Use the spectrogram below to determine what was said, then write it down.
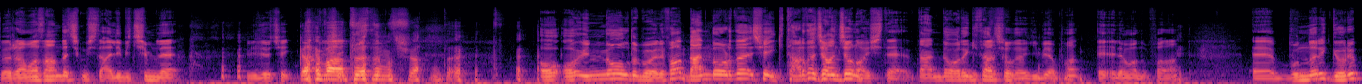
Böyle Ramazan'da çıkmıştı Ali Biçim'le video çek. Galiba hatırladım şu anda. o, o ünlü oldu böyle falan. Ben de orada şey gitarda Can Cano işte. Ben de orada gitar çalıyor gibi yapan e, elemanım falan. Ee, bunları görüp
